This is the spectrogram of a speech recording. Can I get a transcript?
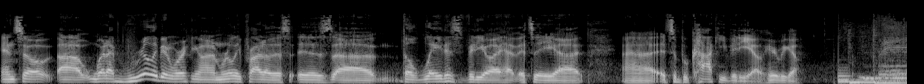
And so, uh, what I've really been working on, I'm really proud of this, is, uh, the latest video I have. It's a, uh, uh, it's a Bukkake video. Here we go.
